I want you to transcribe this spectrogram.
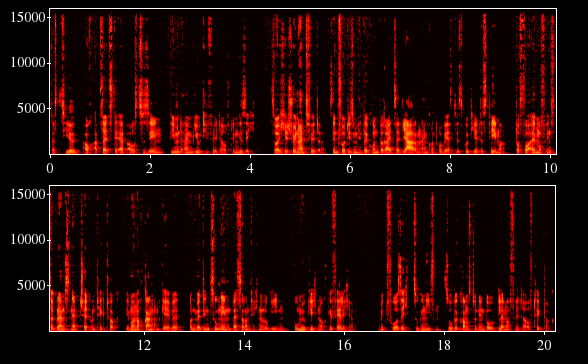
Das Ziel, auch abseits der App auszusehen, wie mit einem Beauty-Filter auf dem Gesicht. Solche Schönheitsfilter sind vor diesem Hintergrund bereits seit Jahren ein kontrovers diskutiertes Thema, doch vor allem auf Instagram, Snapchat und TikTok immer noch gang und gäbe und mit den zunehmend besseren Technologien womöglich noch gefährlicher mit Vorsicht zu genießen. So bekommst du den Bold Glamour Filter auf TikTok.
